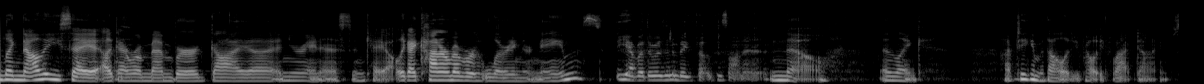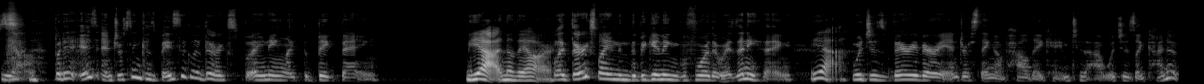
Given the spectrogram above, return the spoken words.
like now that you say it, like I remember Gaia and Uranus and Chaos. Like I kind of remember learning their names. Yeah, but there wasn't a big focus on it. No, and like I've taken mythology probably five times. Yeah, but it is interesting because basically they're explaining like the Big Bang. yeah. No, they are. Like they're explaining the beginning before there was anything, Yeah. which is very very interesting of how they came to that. Which is like kind of.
